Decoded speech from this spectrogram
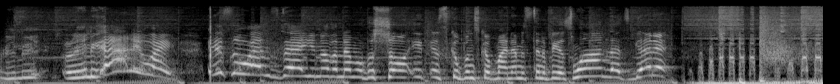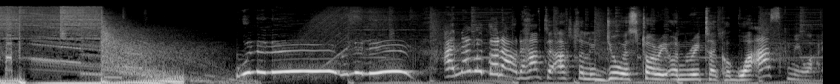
Really? Really? Anyway, it's a Wednesday. You know the name of the show. It is Scoop on Scoop. My name is Tina One. Let's get it. I never thought I would have to actually do a story on Rita Kaggwa. Ask me why.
